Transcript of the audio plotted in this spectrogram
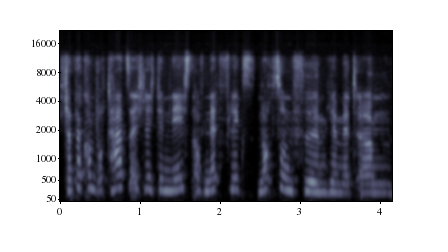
Ich glaube, da kommt auch tatsächlich demnächst auf Netflix noch so ein Film hier mit, ähm,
